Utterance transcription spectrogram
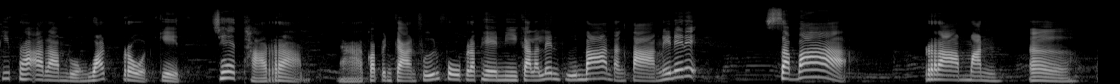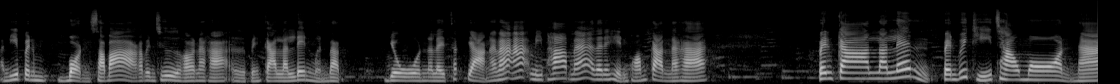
ที่พระอารามหลวงวัดโปรดเกต เชษฐารามนะก็เป็นการฟื้นฟูประเพณีการละเล่นพื้นบ้านต่างๆ นี่นี่นี่สบ้ารามันเอออันนี้เป็นบ่อนซาบ้าก็เป็นชื่อเขานะคะเออเป็นการละเล่นเหมือนแบบโยนอะไรสักอย่างนะอะมีภาพไหมจะได้เห็นพร้อมกันนะคะ เป็นการละเล่นเป็นวิถีชาวมอญนะ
